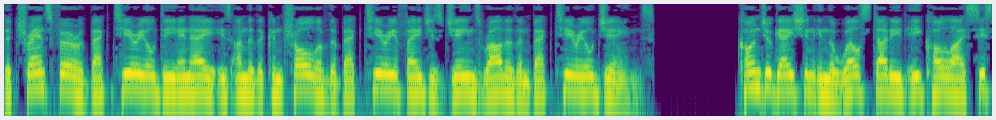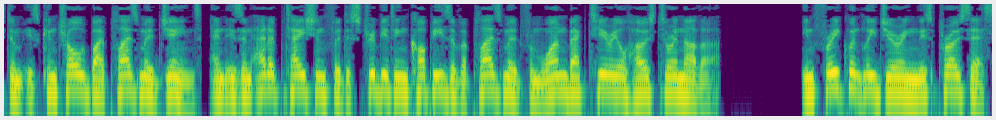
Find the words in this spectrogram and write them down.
The transfer of bacterial DNA is under the control of the bacteriophage's genes rather than bacterial genes. Conjugation in the well-studied E. coli system is controlled by plasmid genes, and is an adaptation for distributing copies of a plasmid from one bacterial host to another. Infrequently during this process,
